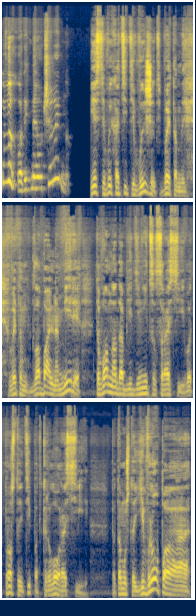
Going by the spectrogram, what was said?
виходить неочевидно. Если вы хотите выжить в этом, в этом глобальном мире, то вам надо объединиться с Россией. Вот просто идти под крыло России. Потому что Европа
